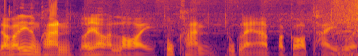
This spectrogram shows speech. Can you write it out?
แล้วก็ที่สำคัญรอยัลอร่อยทุกคัน ทุกไลน์อัพประกอบไทยด้วย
